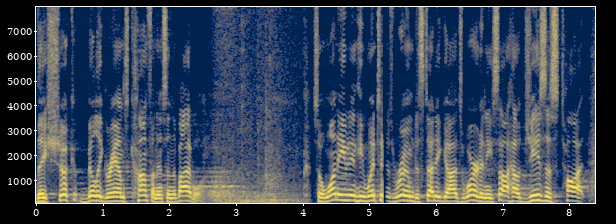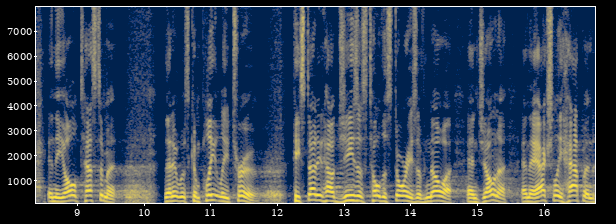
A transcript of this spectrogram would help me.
they shook Billy Graham's confidence in the Bible. So one evening he went to his room to study God's Word and he saw how Jesus taught in the Old Testament that it was completely true. He studied how Jesus told the stories of Noah and Jonah, and they actually happened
